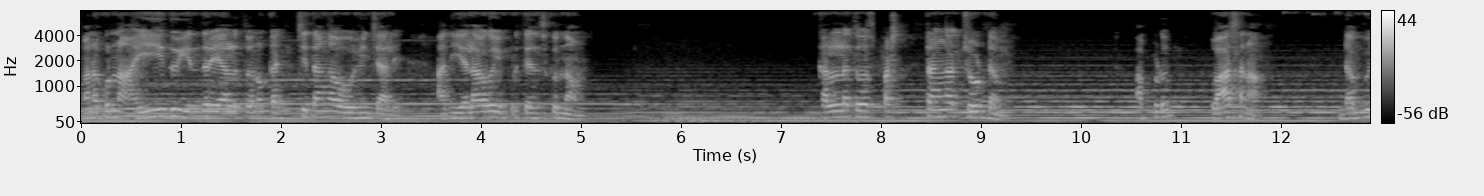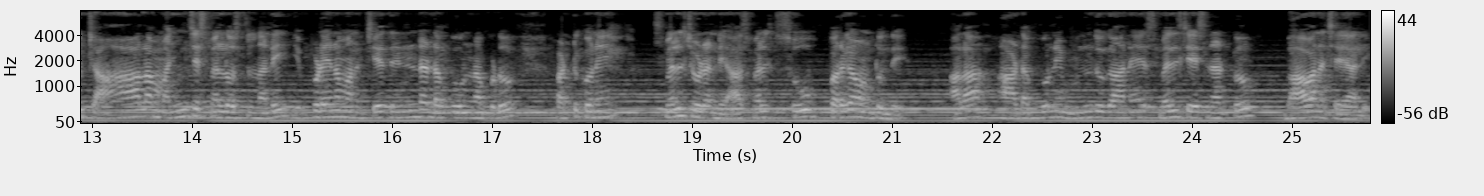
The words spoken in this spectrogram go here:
మనకున్న ఐదు ఇంద్రియాలతోనూ ఖచ్చితంగా ఊహించాలి. అది ఎలాగో ఇప్పుడు తెలుసుకుందాం. కళ్ళతో స్పష్టంగా చూడడం. అప్పుడు వాసన. డబ్బు చాలా మంచి స్మెల్ వస్తుందండి. ఎప్పుడైనా మన చేతి నిండా డబ్బు ఉన్నప్పుడు పట్టుకొని స్మెల్ చూడండి. ఆ స్మెల్ సూపర్గా ఉంటుంది. అలా ఆ డబ్బుని ముందుగానే స్మెల్ చేసినట్టు భావన చేయాలి.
